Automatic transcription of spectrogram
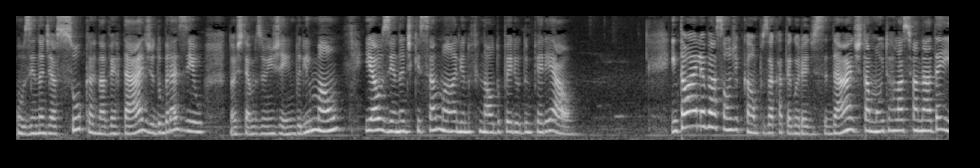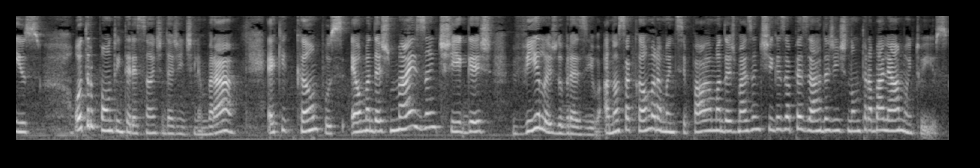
usina de açúcar, na verdade, do Brasil. Nós temos o engenho do Limão e a usina de Quissamã, ali no final do período imperial. Então, a elevação de campos à categoria de cidade está muito relacionada a isso. Outro ponto interessante da gente lembrar é que Campos é uma das mais antigas vilas do Brasil. A nossa Câmara Municipal é uma das mais antigas, apesar da gente não trabalhar muito isso.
